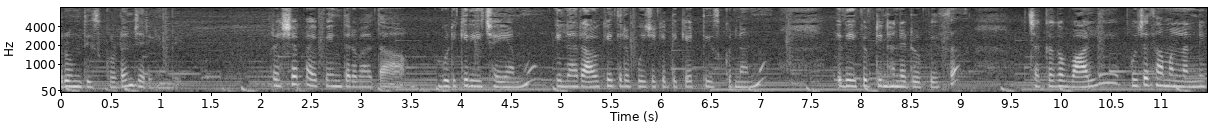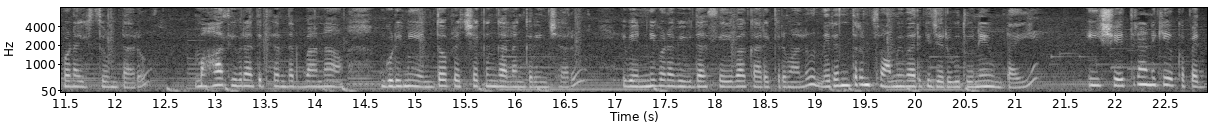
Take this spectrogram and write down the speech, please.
రూమ్ తీసుకోవడం జరిగింది. ఫ్రెష్ అప్ అయిపోయిన తర్వాత గుడికి రీచ్ అయ్యాము. ఇలా రావుకేతుల పూజకి టికెట్ తీసుకున్నాము. ఇది ఫిఫ్టీన్ హండ్రెడ్ రూపీస్ చక్కగా వాళ్ళే పూజ సామాన్లు అన్నీ కూడా ఇస్తూ ఉంటారు. మహాశివరాత్రి సందర్భాన గుడిని ఎంతో ప్రత్యేకంగా అలంకరించారు. ఇవన్నీ కూడా వివిధ సేవా కార్యక్రమాలు నిరంతరం స్వామివారికి జరుగుతూనే ఉంటాయి. ఈ క్షేత్రానికి ఒక పెద్ద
